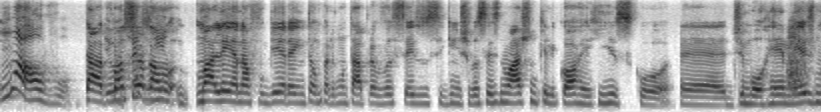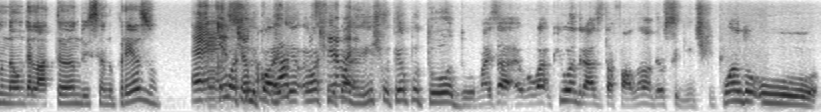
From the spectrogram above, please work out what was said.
um alvo. Tá, eu posso imagino. jogar uma lenha na fogueira e então perguntar para vocês o seguinte: vocês não acham que ele corre risco é, de morrer mesmo não delatando e sendo preso? É isso, eu, acho, eu, que corre, eu, eu acho que ele corre risco o tempo todo, mas a, o, o, que o Andreas está falando é o seguinte: que quando o,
